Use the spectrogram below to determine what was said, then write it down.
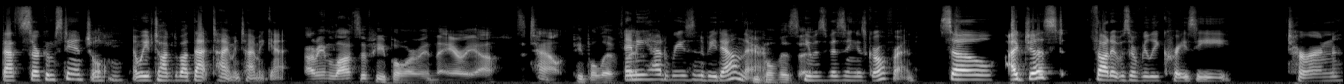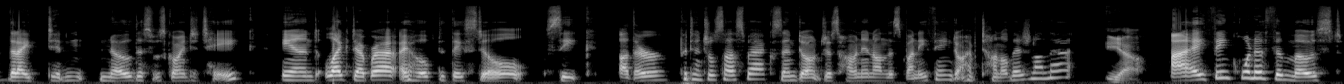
that's circumstantial. Mhm. And we've talked about that time and time again. I mean, lots of people are in the area. It's a town. People live there. And he had reason to be down there. People visit. He was visiting his girlfriend. So I just thought it was a really crazy turn that I didn't know this was going to take. And like Deborah, I hope that they still seek other potential suspects and don't just hone in on this Bundy thing, don't have tunnel vision on that. yeah. I think one of the most,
